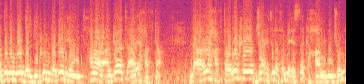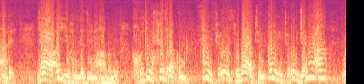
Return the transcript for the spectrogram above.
دبر ودر جربون لقل ينتها أقات آية حفتا لا آية حفتا ويك جاءت الأفرمي استك حالبون شون آدي يا أيها الذين آمنوا خذوا حذركم فانفروا ثبات انفروا جميعا و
